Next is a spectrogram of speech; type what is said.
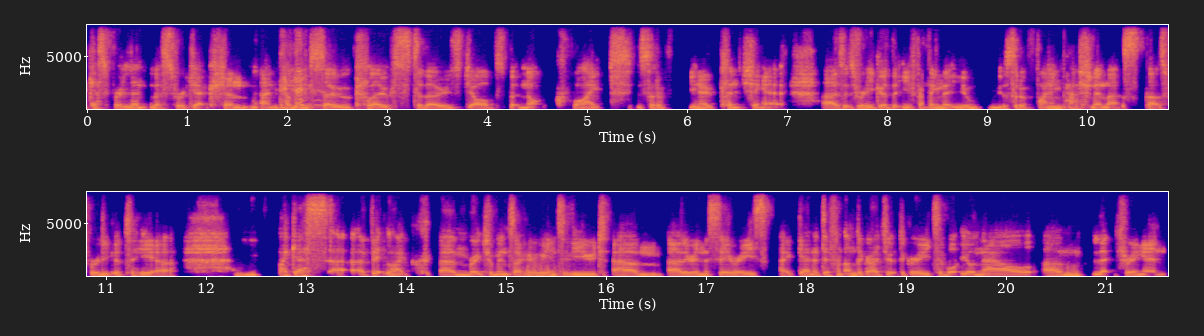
I guess relentless rejection and coming so close to those jobs, but not quite sort of you know clinching it. Uh, so it's really good that you found something that you're, you're, sort of finding passion in. That's that's really good to hear. I guess a bit like um, Rachel Minto, who we interviewed um, earlier in the series. Again, a different undergraduate degree to what you're now um, lecturing in.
